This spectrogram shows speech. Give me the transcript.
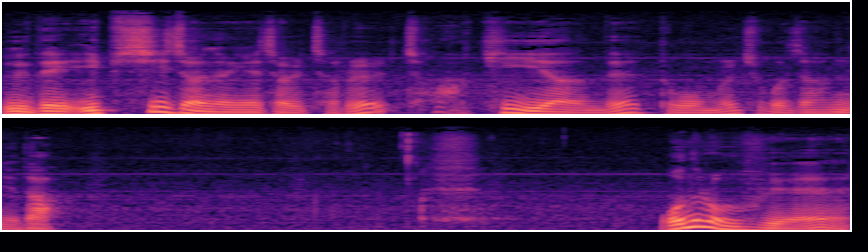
의대 입시 전형의 절차를 정확히 이해하는 데 도움을 주고자 합니다. 오늘 오후에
